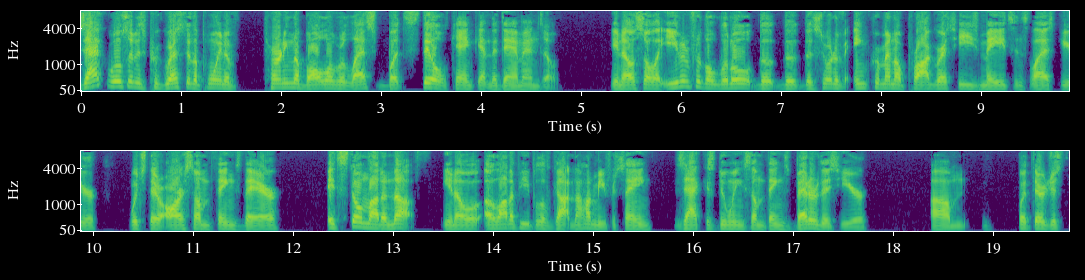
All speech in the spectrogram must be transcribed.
Zach Wilson has progressed to the point of turning the ball over less, but still can't get in the damn end zone. You know, so like even for the little the the the sort of incremental progress he's made since last year, which there are some things there, it's still not enough. You know, a lot of people have gotten on me for saying Zach is doing some things better this year. Um, but they're just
